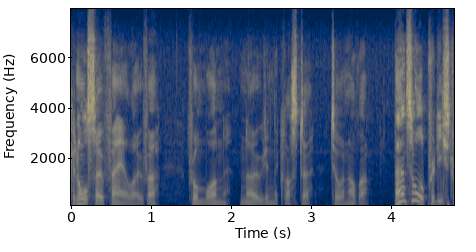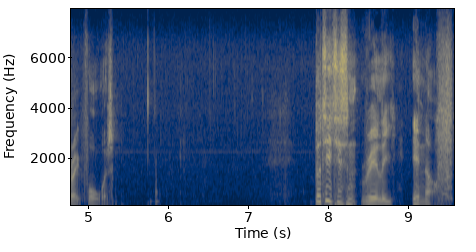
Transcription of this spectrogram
can also fail over from one node in the cluster to another. That's all pretty straightforward. But it isn't really enough.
